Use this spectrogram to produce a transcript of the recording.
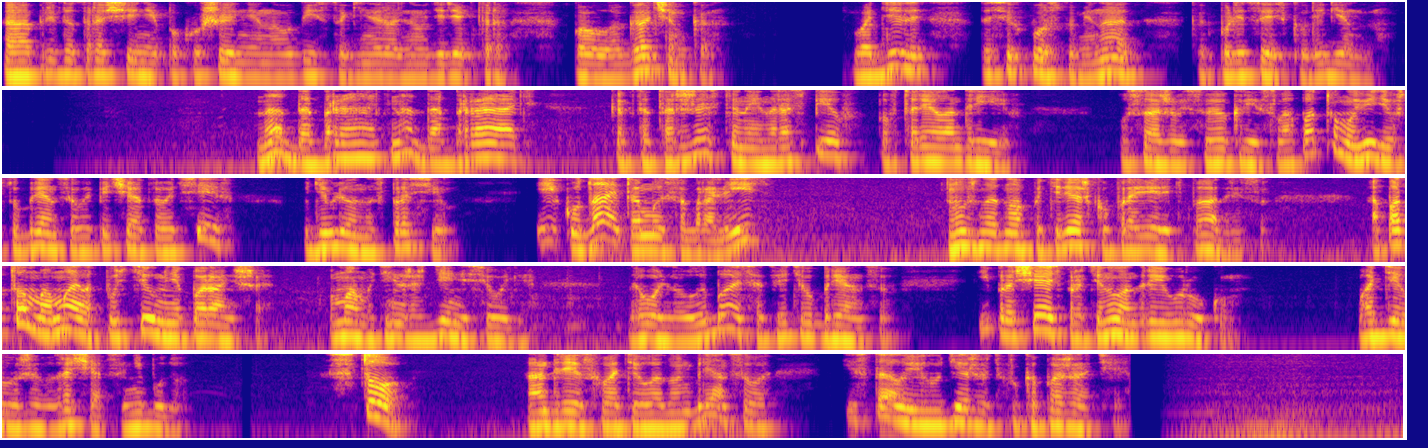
А о предотвращении покушения на убийство генерального директора Павла Гальченко в отделе до сих пор вспоминают как полицейскую легенду. «Надо брать, надо брать!» Как-то торжественно и нараспев повторял Андреев – усаживаясь в свое кресло, а потом, увидев, что Брянцев выпечатывает сейф, удивленно спросил. «И куда это мы собрались?» «Нужно одну потеряшку проверить по адресу. А потом Мамай отпустил меня пораньше. У мамы день рождения сегодня». Довольно улыбаясь, ответил Брянцев и, прощаясь, протянул Андрееву руку. «В отдел уже возвращаться не буду». «Стоп!» Андрей схватил ладонь Брянцева и стал ее удерживать в рукопожатии.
